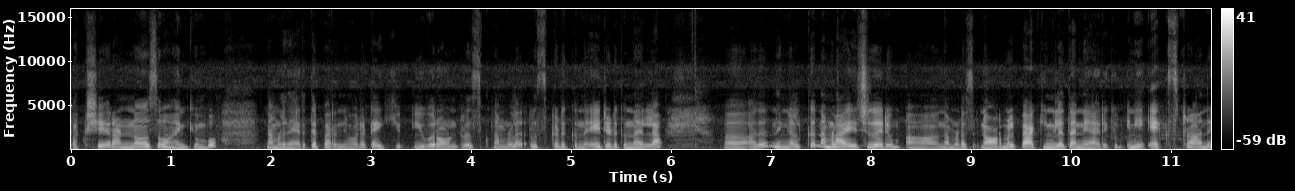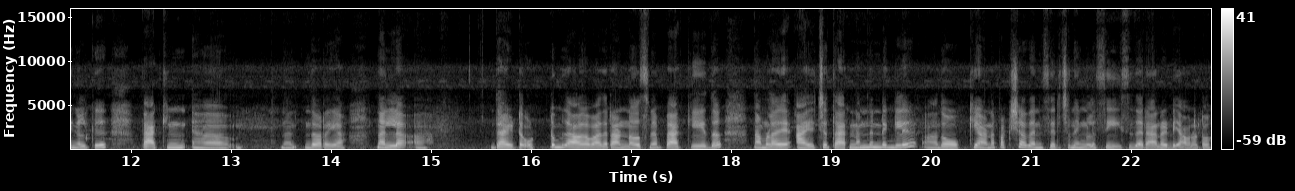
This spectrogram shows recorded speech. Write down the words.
പക്ഷേ റണ്ണേഴ്സ് വാങ്ങിക്കുമ്പോൾ നമ്മൾ നേരത്തെ പറഞ്ഞ പോലെ ടേക്ക് യുവർ ഓൺ റിസ്ക് നമ്മൾ റിസ്ക് എടുക്കുന്ന ഏറ്റെടുക്കുന്നതല്ല. അത് നിങ്ങൾക്ക് നമ്മൾ അയച്ചു തരും. നമ്മുടെ നോർമൽ പാക്കിങ്ങിൽ തന്നെ ആയിരിക്കും ഇനി എക്സ്ട്രാ നിങ്ങൾക്ക് പാക്കിംഗ് എന്താ പറയുക നല്ല ഇതായിട്ട് ഒട്ടും ഇതാകാതെ റണ്ണേഴ്സിനെ പാക്ക് ചെയ്ത് നമ്മൾ അയച്ച് തരണം എന്നുണ്ടെങ്കിൽ അത് ഓക്കെയാണ് പക്ഷെ അതനുസരിച്ച് നിങ്ങൾ സി സി തരാൻ റെഡി ആവണം കേട്ടോ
